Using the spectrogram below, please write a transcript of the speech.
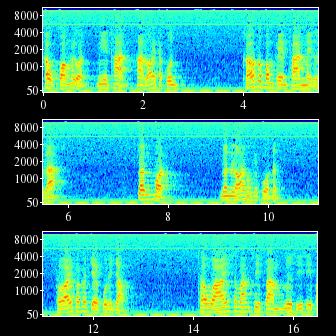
เข้าของไม่อดมีทานห้าร้อยตะกุล เขาก็บำเพ็ญทานไม่ละ จนหมดเงินร้อยหกสิบโกดนั้นถวายพระพระเจ้าพุทธเจ้า ถวายสมานสีพรามฤาษีสีไฟ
